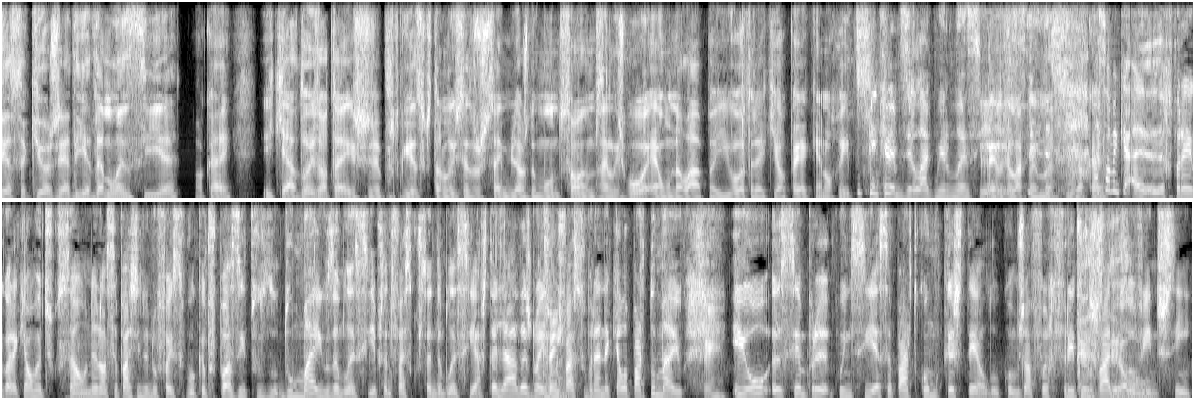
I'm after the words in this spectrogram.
Esqueça que hoje é dia da melancia, ok? E que há dois hotéis eh, portugueses que estão na lista dos 100 melhores do mundo. São ambos em Lisboa. É um na Lapa e o outro é aqui ao pé, que é no Ritz. Sim, queremos ir lá comer melancia. Queremos ir lá comer melancia, ok? Ah, sabem que, ah, reparei agora que há uma discussão na nossa página no Facebook a propósito do, do meio da melancia. Portanto, vai-se cortando a melancia às talhadas, não é? E depois vai sobrando aquela parte do meio. Sim. Eu ah, sempre conheci essa parte como castelo, como já foi referido por vários Castelo? ouvintes, sim.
